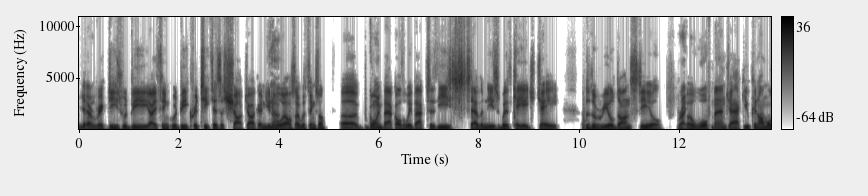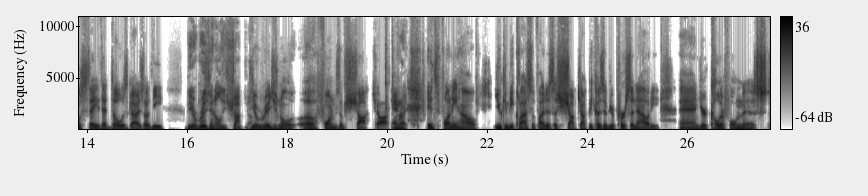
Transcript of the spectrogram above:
Yeah, Rick Dees would be, I think, would be critiqued as a shock jock. And you yeah. know who else I would think so? Uh, going back all the way back to the 70s with KHJ, the real Don Steele right? Uh, Wolfman Jack. You can almost say that those guys are the the original shock jock. the original uh, forms of shock jock and right. it's funny how you can be classified as a shock jock because of your personality and your colorfulness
